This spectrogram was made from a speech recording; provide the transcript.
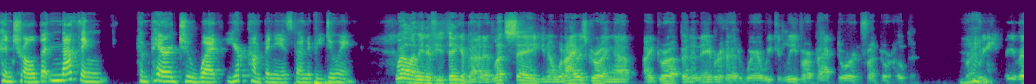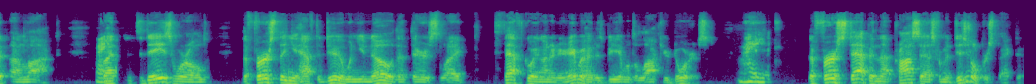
control, but nothing compared to what your company is going to be doing. Well, I mean, if you think about it, let's say, you know, when I was growing up, I grew up in a neighborhood where we could leave our back door and front door open, right? we leave it unlocked. Right. But in today's world, the first thing you have to do when you know that there's like theft going on in your neighborhood is be able to lock your doors. Right. The first step in that process from a digital perspective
